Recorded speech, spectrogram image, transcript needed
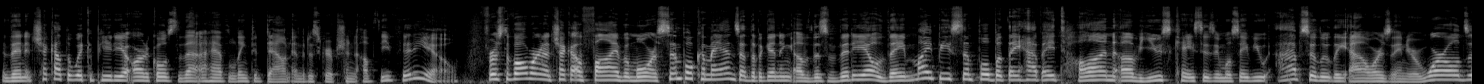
then check out the Wikipedia articles that I have linked down in the description of the video. First of all, we're going to check out five more simple commands at the beginning of this video. They might be simple, but they have a ton of use cases and will save you absolutely hours in your worlds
